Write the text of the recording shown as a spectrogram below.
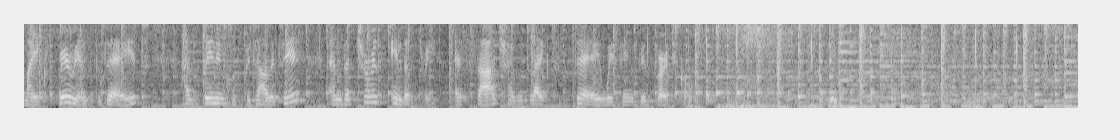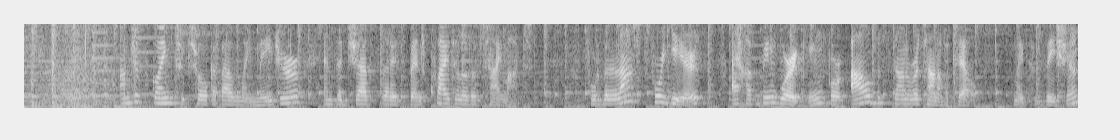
my experience to date, has been in hospitality and the tourism industry. As such, I would like to stay within these verticals. Just going to talk about my major and the jobs that I spent quite a lot of time at. For the last four years, I have been working for Al Bustan Rotana Hotel. My position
